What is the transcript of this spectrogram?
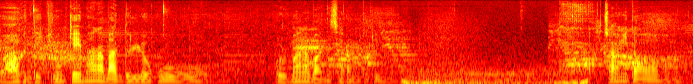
와 근데 이런 게임 하나 만들려고 얼마나 많은 사람들이. 짱이다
